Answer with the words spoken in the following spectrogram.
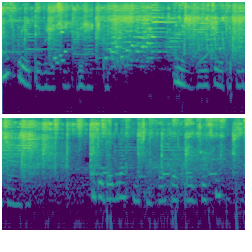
No spróbuj tej wyrzucić wieżyczkę. A nie, trochę gdzie indziej. No to dobra, masz na farta akurat Jessie.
